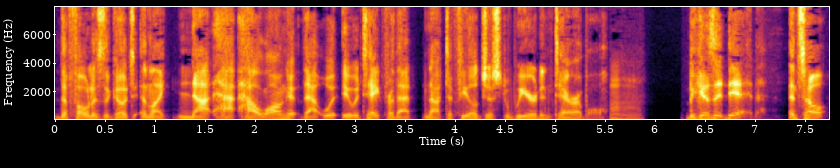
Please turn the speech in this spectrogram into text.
the phone is the go-to and like not ha- how long that would it would take for that not to feel just weird and terrible Mhm. because it did. And so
